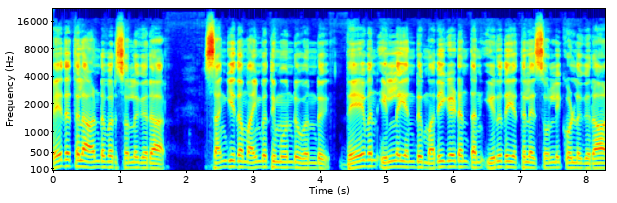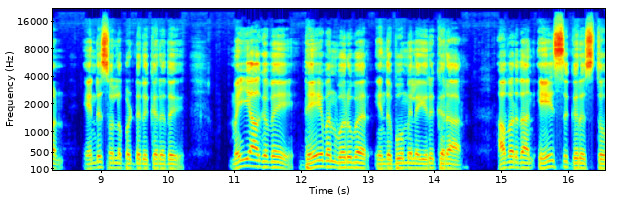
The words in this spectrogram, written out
வேதத்தில் ஆண்டவர் சொல்லுகிறார் சங்கீதம் ஐம்பத்தி மூன்று ஒன்று தேவன் இல்லை என்று மதிகேடன் தன் இருதயத்தில் சொல்லிக் கொள்ளுகிறான் என்று சொல்லப்பட்டிருக்கிறது. மெய்யாகவே தேவன் ஒருவர் இந்த பூமியில் இருக்கிறார். அவர்தான் ஏசு கிறிஸ்து.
